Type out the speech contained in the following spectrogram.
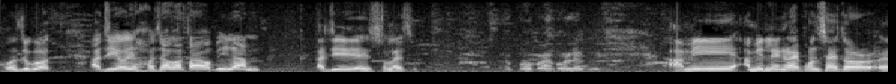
সহযোগত আজি এই সজাগতা অভিযান আজি এই চলাইছোঁ। আমি আমি লেঙৰাই পঞ্চায়তৰ এ,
